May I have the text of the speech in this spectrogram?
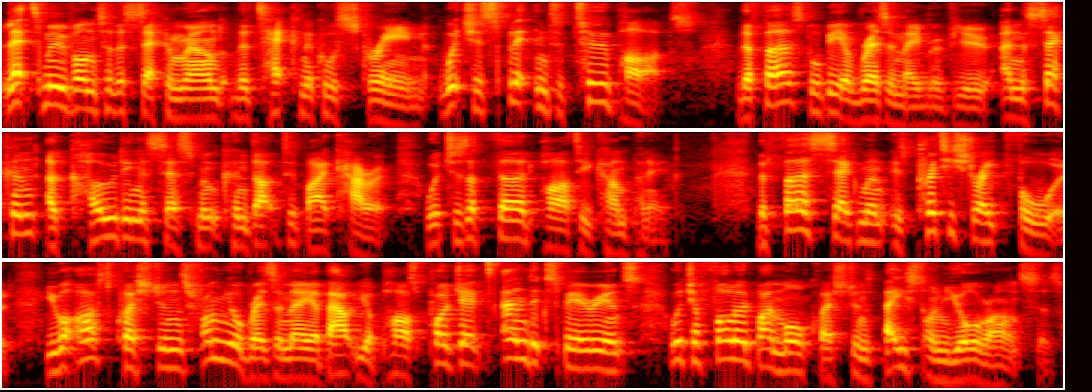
Let's move on to the second round, the technical screen, which is split into two parts. The first will be a resume review, and the second, a coding assessment conducted by Karat, which is a third party company. The first segment is pretty straightforward. You are asked questions from your resume about your past projects and experience, which are followed by more questions based on your answers.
